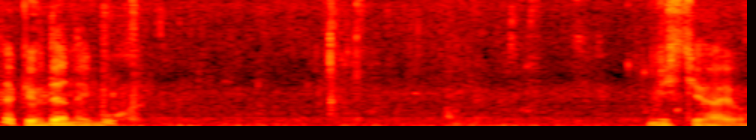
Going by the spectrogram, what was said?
Це південний бух. В місті Гайво.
